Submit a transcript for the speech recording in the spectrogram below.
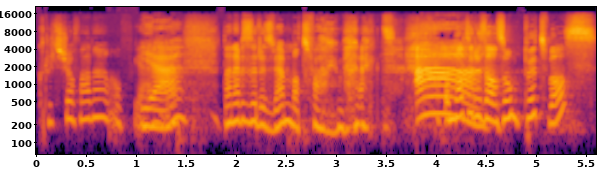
Khrushchev hadden, of, ja, ja. dan hebben ze er een zwembad van gemaakt. Ah. Omdat er dus al zo'n put was,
